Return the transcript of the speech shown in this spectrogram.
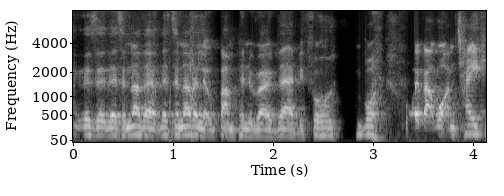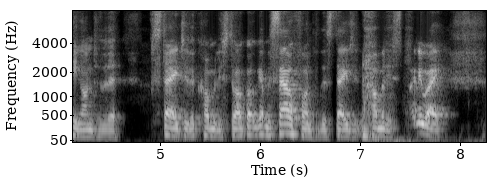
There's, a, there's another there's another little bump in the road there before what, what about what I'm taking onto the stage of the comedy store. I've got to get myself onto the stage of the comedy store anyway.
